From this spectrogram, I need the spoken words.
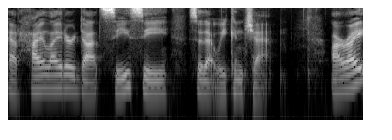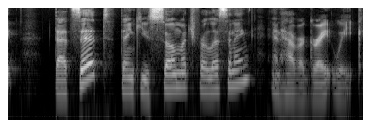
at highlighter.cc so that we can chat. All right, that's it. Thank you so much for listening and have a great week.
